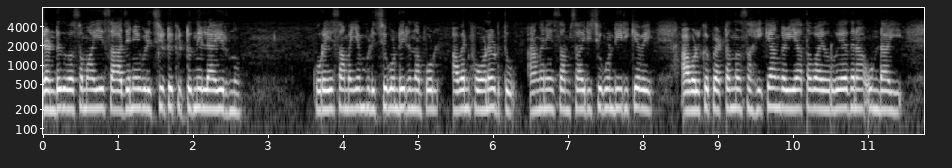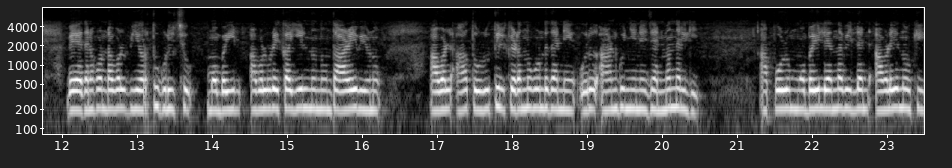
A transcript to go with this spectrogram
രണ്ട് ദിവസമായി സാജനെ വിളിച്ചിട്ട് കിട്ടുന്നില്ലായിരുന്നു. കുറേ സമയം വിളിച്ചുകൊണ്ടിരുന്നപ്പോൾ അവൻ ഫോണെടുത്തു. അങ്ങനെ സംസാരിച്ചു കൊണ്ടിരിക്കവേ അവൾക്ക് പെട്ടെന്ന് സഹിക്കാൻ കഴിയാത്ത വയറുവേദന ഉണ്ടായി. വേദന കൊണ്ടവൾ വിയർത്തു കുളിച്ചു. മൊബൈൽ അവളുടെ കയ്യിൽ നിന്നും താഴെ വീണു. അവൾ ആ തൊഴുത്തിൽ കിടന്നുകൊണ്ട് തന്നെ ഒരു ആൺകുഞ്ഞിന് ജന്മം നൽകി. അപ്പോഴും മൊബൈൽ എന്ന വില്ലൻ അവളെ നോക്കി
